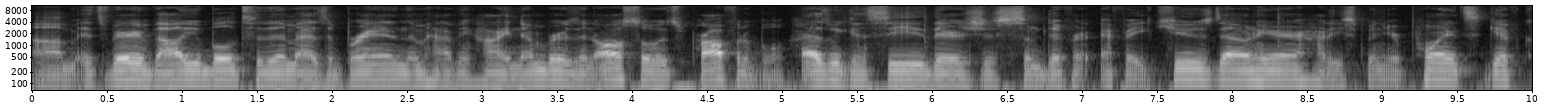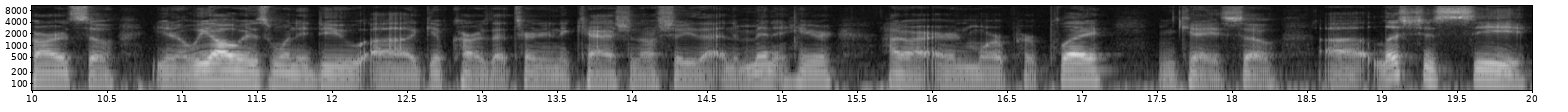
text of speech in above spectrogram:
Um, it's very valuable to them as a brand, them having high numbers, and also it's profitable. As we can see, there's just some different FAQs down here. How do you spend your points? Gift cards. So, you know, we always want to do uh, gift cards that turn into cash, and I'll show you that in a minute here. How do I earn more per play? Okay, so uh, let's just see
